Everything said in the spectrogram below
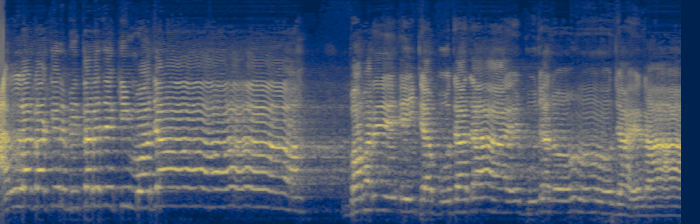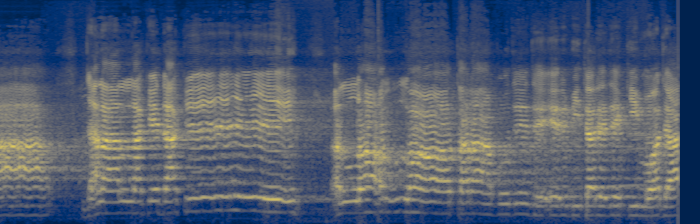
আল্লাহ ডাকের ভিতরে যে কি মজা। বাবারে, এইটা বোঝা যায়, বুঝানো যায় না। যারা আল্লাহকে ডাকে আল্লাহ আল্লাহ, তারা বোঝে যে এর ভিতরে যে কি মজা।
